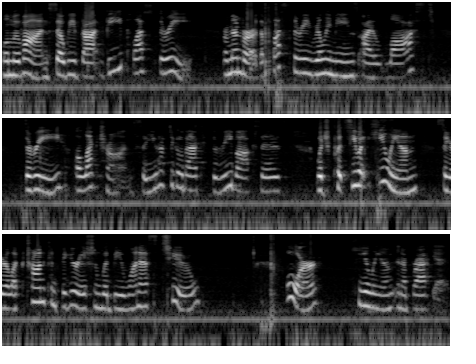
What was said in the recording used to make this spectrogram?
we'll move on. So we've got B plus 3. Remember, the plus 3 really means I lost 3 electrons. So you have to go back 3 boxes, which puts you at helium. So your electron configuration would be 1s2 or helium in a bracket.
